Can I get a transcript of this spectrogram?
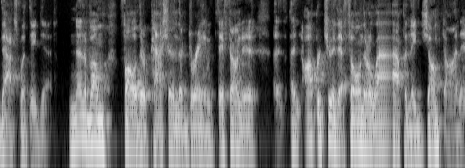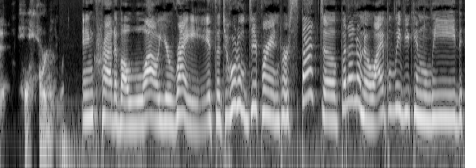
That's what they did. None of them followed their passion and their dream. They found a, a, uh, an opportunity that fell in their lap and they jumped on it wholeheartedly. Incredible. Wow, you're right. It's a total different perspective, but I don't know. I believe you can lead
